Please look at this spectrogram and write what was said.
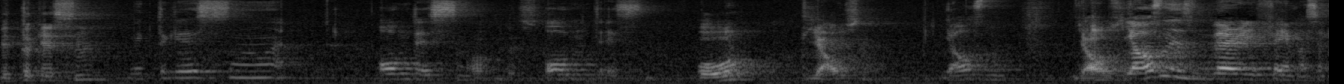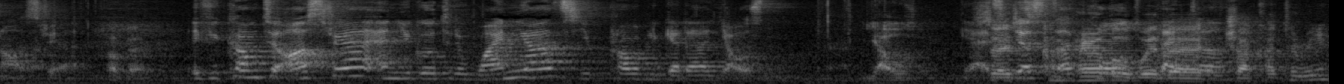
Mittagessen. Mittagessen, Abendessen. Abendessen. Abendessen. O. Die Außen. Jausen. Jausen. Jausen is very famous in Austria. Okay. If you come to Austria and you go to the vineyards, you probably get a Jausen. Jausen. Yeah, so it's, it's just a comparable with like a charcuterie.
